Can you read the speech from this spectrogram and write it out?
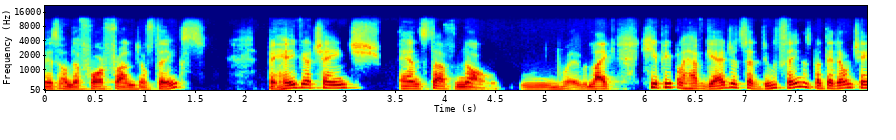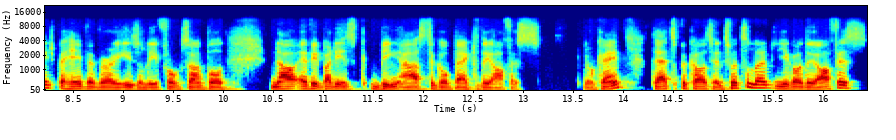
is on the forefront of things. Behavior change and stuff, no. Like here, people have gadgets that do things, but they don't change behavior very easily. For example, now everybody is being asked to go back to the office. Okay, that's because in Switzerland, you go to the office,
